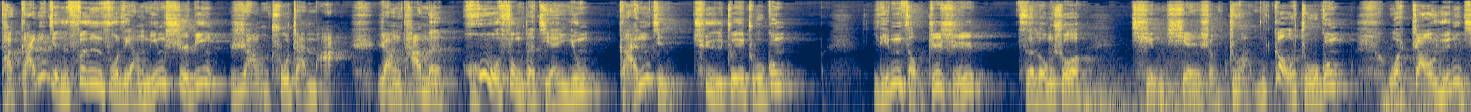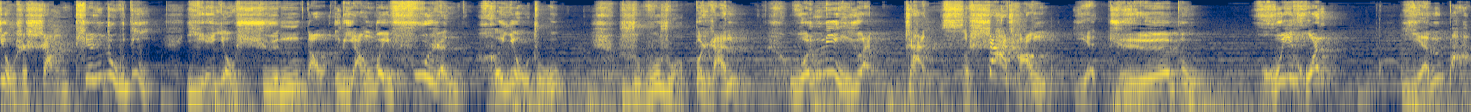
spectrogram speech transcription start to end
他赶紧吩咐两名士兵让出战马，让他们护送着简雍赶紧去追主公。临走之时。子龙说：“请先生转告主公，我赵云就是上天入地，也要寻到两位夫人和幼主。如若不然，我宁愿战死沙场，也绝不回还。”言罢，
